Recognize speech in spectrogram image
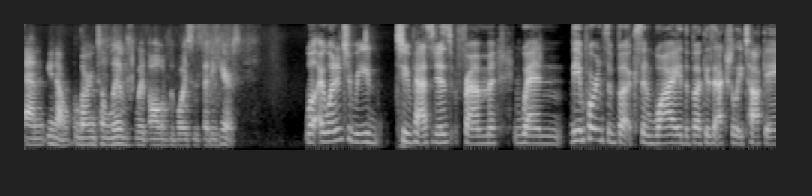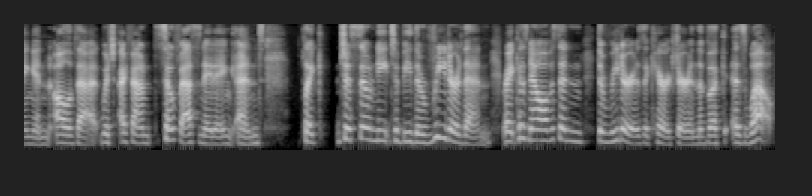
and you know learn to live with all of the voices that he hears. Well i wanted to read two passages from when the importance of books and why the book is actually talking and all of that which i found so fascinating and like just so neat to be the reader then, right? Because now all of a sudden the reader is a character in the book as well.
